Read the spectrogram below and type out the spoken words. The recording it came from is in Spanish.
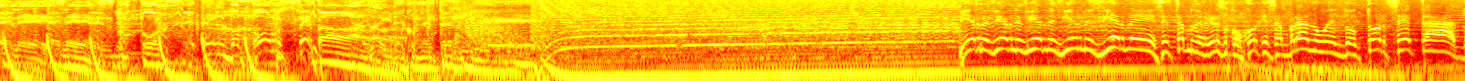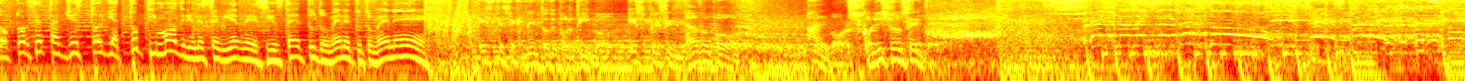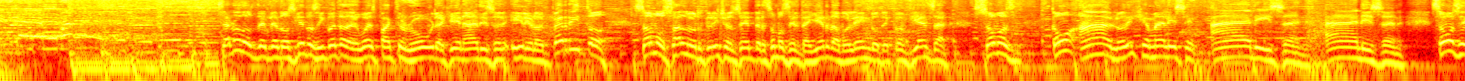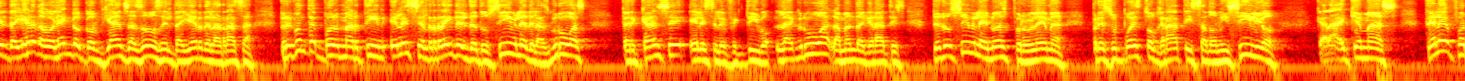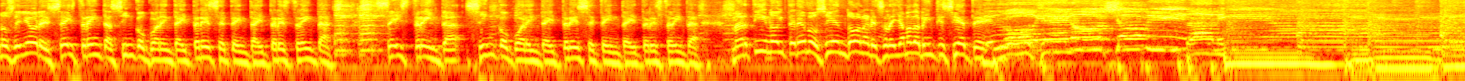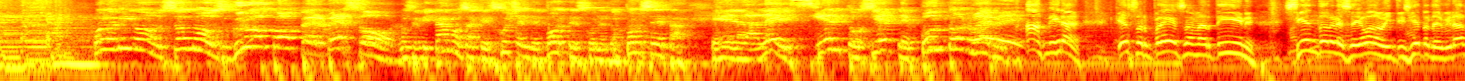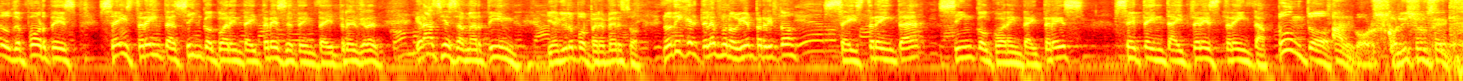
Él es, él es el doctor Z. El doctor Z. Al aire con el terrible. Viernes, viernes, viernes, viernes, viernes. Estamos de regreso con Jorge Zambrano, el doctor Z. Doctor Z, yo estoy a tutti modri en este viernes. Y usted, tutu bene, tutu bene. Este segmento deportivo es presentado por Albors Collision Center. Saludos desde 250 de West Factory Road aquí en Addison, Illinois. Perrito, somos Albert Christian Center, somos el taller de abolengo de confianza. Somos, ¿cómo? Ah, lo dije mal, ese Addison, Addison. Somos el taller de abolengo confianza, somos el taller de la raza. Pregunten por Martín, él es el rey del deducible, de las grúas. Percance, él es el efectivo. La grúa la manda gratis. Deducible no es problema. Presupuesto gratis a domicilio. Caray, ¿qué más? Teléfono, señores, 630-543-7330. 630-543-7330. Martín, hoy tenemos 100 dólares a la llamada 27. Hola amigos, somos Grupo Perverso. Los invitamos a que escuchen Deportes con el Dr. Z en la ley 107.9. Ah, mira, qué sorpresa, Martín. 100 dólares se llevado 27 del Virados Deportes, 630-543-73. Gra- Gracias a Martín y al Grupo Perverso. ¿No dije el teléfono bien, perrito? 630-543-7330. Punto. Albors Collision Center.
